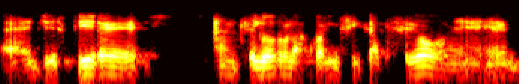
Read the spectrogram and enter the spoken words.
eh, gestire anche loro la qualificazione.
